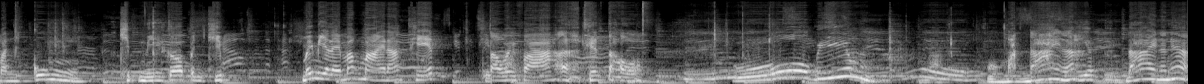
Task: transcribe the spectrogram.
มันกุ้ง คลิปนี้ก็เป็นคลิป ไม่มีอะไรมากมายนะ เทสเตาไฟฟ้าเออเทสเตา โอ้บีมโอ้มันได้นะ เรียบเลย ได้นะเนี่ย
